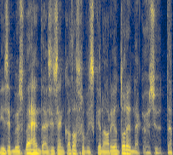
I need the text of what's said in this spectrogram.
niin se myös vähentäisi sen katastrofiskenaarion todennäköisyyttä,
